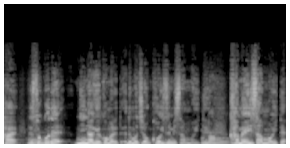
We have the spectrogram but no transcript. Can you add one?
はい、でそこでに投げ込まれてでもちろん小泉さんもいて。亀井さんもいて。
